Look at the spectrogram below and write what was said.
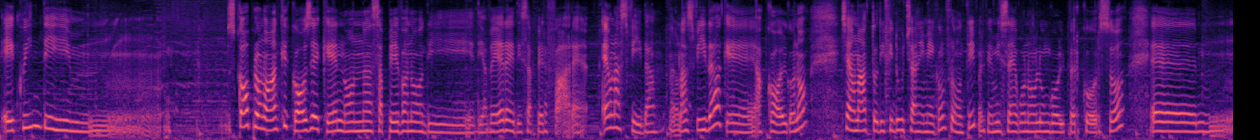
E quindi mm, scoprono anche cose che non sapevano di, di avere e di saper fare. È una sfida, è una sfida che accolgono, c'è un atto di fiducia nei miei confronti perché mi seguono lungo il percorso, eh,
